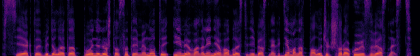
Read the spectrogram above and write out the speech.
Все, кто видел это, поняли, что с этой минуты имя Ван Линя в области небесных демонов получит широкую известность.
